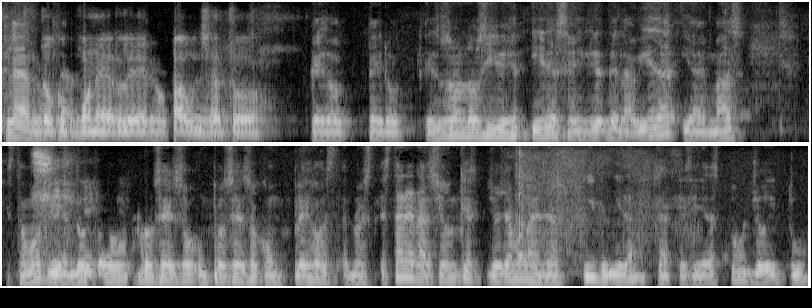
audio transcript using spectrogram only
claro, tocó claro, ponerle pero, pausa a todo. Pero, pero esos son los ires y de la vida y además estamos sí. viviendo todo un proceso, un proceso complejo. Esta generación que yo llamo la generación híbrida, o sea, que serías tú, yo y tú,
